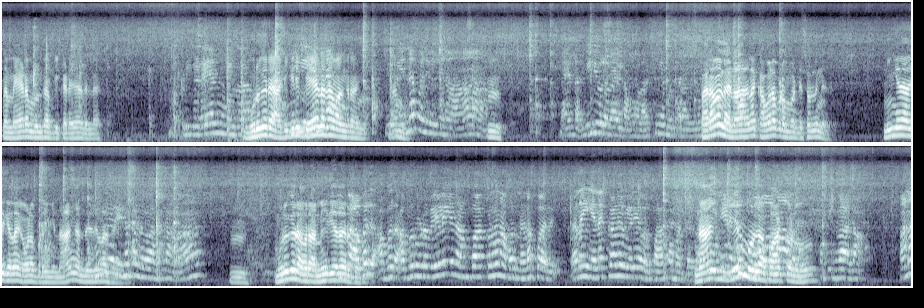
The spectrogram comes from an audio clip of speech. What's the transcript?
நான் மேடம் வந்து அப்படி கிடையாது முருகா. முருகர் அடிக்கடி வேலை தான் வாங்குறாங்க. ம் வேண்டாம் வீடியோல வேண்டாம் உங்களை அசிங்கப்படுத்துறாங்க பரவாயில்ல நான் அதெல்லாம் கவலைப்பட மாட்டேன். சொல்லுங்க. நீங்கள் தான் அதுக்கெல்லாம் கவலைப்படுவீங்க. நாங்கள் அந்த இதெல்லாம் முருகர் ம். அவர் அமைதியாக தான் இருப்பார். அவர் அவர் அவரோட வேலையை நான் பார்க்கணும்னு அவர் நினைப்பாரு. ஆனா எனக்கான வேலையை அவர் பார்க்க மாட்டாரு. நான் ஏன் முருகா பார்க்கணும்? அதான். ஆனா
